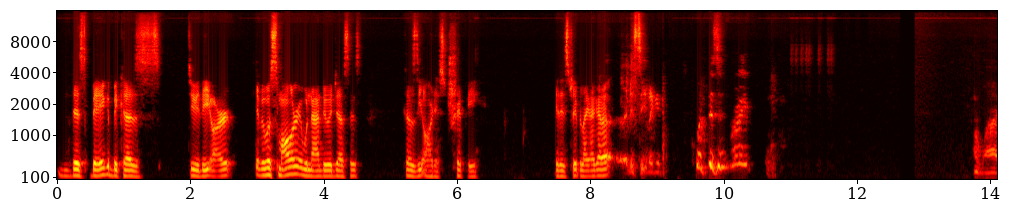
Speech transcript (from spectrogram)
this big because dude, the art if it was smaller, it would not do it justice because the art is trippy. It is trippy. Like I gotta let me see if I can put this in frame. Oh wow.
